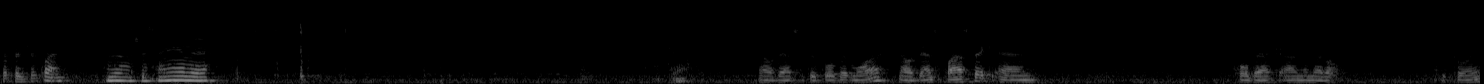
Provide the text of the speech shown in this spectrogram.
Perfect, you're fine. No, just hang there. Okay. Now advance it just a little bit more. Now advance plastic and pull back on the metal. Keep going.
